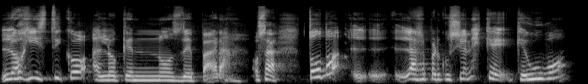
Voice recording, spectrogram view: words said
logístico a lo que nos depara. O sea, todas las repercusiones que, que hubo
